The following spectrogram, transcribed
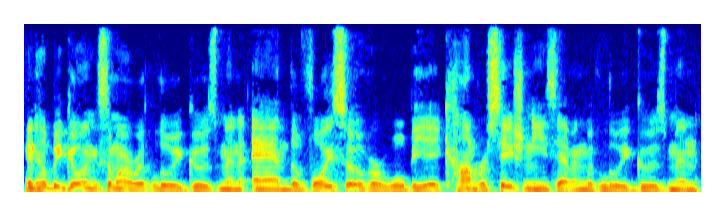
and he'll be going somewhere with Louis Guzman, and the voiceover will be a conversation he's having with Louis Guzman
